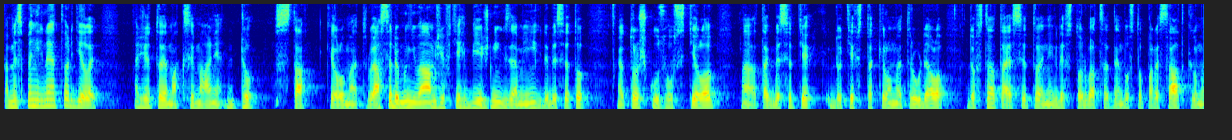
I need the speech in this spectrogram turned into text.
A my jsme nikdy netvrdili, že to je maximálně do 100 km. Já se domnívám, že v těch běžných zemích, kdyby se to trošku zhustilo, tak by se těch, do těch 100 km dalo dostat. A jestli to je někde 120 nebo 150 km,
